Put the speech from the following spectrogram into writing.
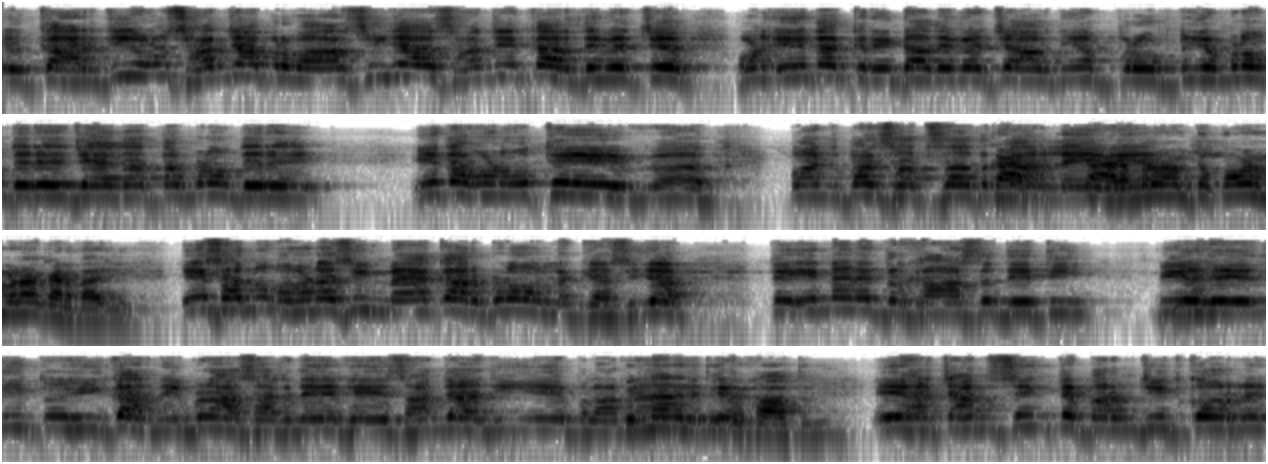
ਇਹ ਘਰ ਜੀ ਹੁਣ ਸਾਂਝਾ ਪਰਿਵਾਰ ਸੀਗਾ। ਸਾਂਝੇ ਘਰ ਦੇ ਵਿੱਚ ਹੁਣ ਇਹ ਤਾਂ ਕੈਨੇਡਾ ਦੇ ਵਿੱਚ ਆਪਦੀਆਂ ਪ੍ਰਾਪਰਟੀਆਂ ਬਣਾਉਂਦੇ ਰਹੇ ਜਾਇਦਾਦਾਂ ਬਣਾਉਂਦੇ ਰਹੇ। ਇਹ ਤਾਂ ਹੁਣ ਉੱਥੇ ਅਹ, ਪੰਜ ਪੰਜ ਸੱਤ ਸੱਤ ਘਰ ਘਰ ਲੈ ਘਰ ਆ। ਬਣਾਉਣ ਤੋਂ ਕੌਣ ਮਨਾ ਕਰਦਾ ਜੀ? ਇਹ ਸਾਨੂੰ ਹੁਣ ਅਸੀਂ ਮੈਂ ਘਰ ਬਣਾਉਣ ਲੱਗਿਆ ਸੀਗਾ ਤੇ ਇਹਨਾਂ ਨੇ ਦਰਖਾਸਤ ਦੇਤੀ। ਵੀ ਇਹ ਜੀ ਤੁਸੀਂ ਘਰ ਨਹੀਂ ਬਣਾ ਸਕਦੇ ਇਹ ਸਾਂਝਾ ਜੀ ਇਹ ਫਲਾਣਾ ਕਿੰਨਾ ਨੇ ਜੀ ਦਿੱਤੀ ਦਰਖਾਸਤ ਜੀ? ਇਹ ਹਰਚੰਦ ਸਿੰਘ ਤੇ ਪਰਮਜੀਤ ਕੌਰ ਨੇ।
